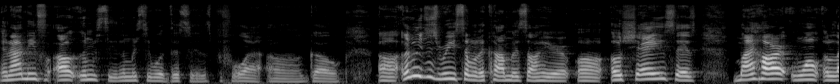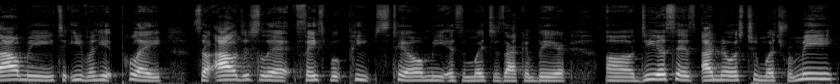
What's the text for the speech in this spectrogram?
And I need, for, oh, let me see, let me see what this is before I uh, go. Uh, let me just read some of the comments on here. Uh, O'Shane says, My heart won't allow me to even hit play, so I'll just let Facebook peeps tell me as much as I can bear. Uh, Dia says, I know it's too much for me.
